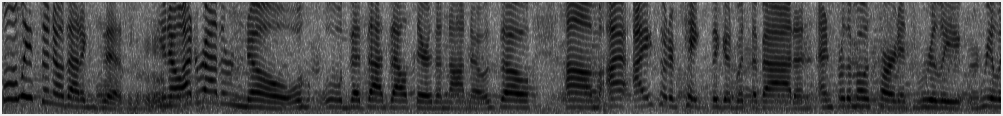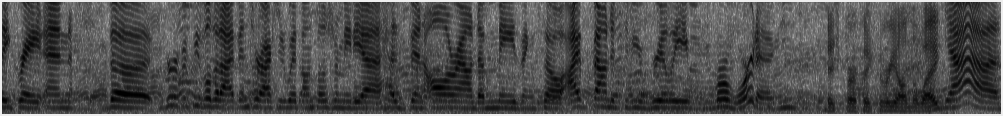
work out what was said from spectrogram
well, at least I know that exists. You know, I'd rather know that that's out there than not know. So um, I, I sort of take the good with the bad, and, and for the most part, it's really, really great. And the group of people that I've interacted with on social media has been all around amazing. So I've found it to be really rewarding. Pitch Perfect 3 on the way. Yeah.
